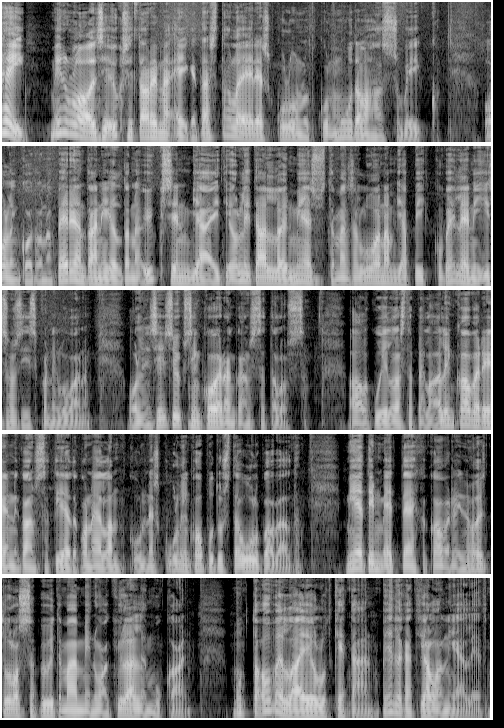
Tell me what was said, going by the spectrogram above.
Hei, minulla olisi yksi tarina, eikä tästä ole edes kulunut kuin muutama hassu viikko. Olin kotona perjantaina iltana yksin ja äiti oli tällöin miesystämänsä luona ja pikkuveleni isosiskoni luona. Olin siis yksin koiran kanssa talossa. Alkuillasta pelailin kaverieni kanssa tietokoneella, kunnes kuulin koputusta ulkovelta. Mietin, että ehkä kaverini oli tulossa pyytämään minua kylälle mukaan. Mutta ovella ei ollut ketään, pelkät jalanjäljet.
